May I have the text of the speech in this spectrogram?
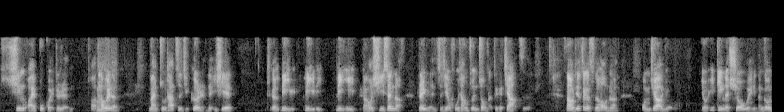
心怀不轨的人啊，他为了满足他自己个人的一些这个利益利利利益，然后牺牲了人与人之间互相尊重的这个价值。那我觉得这个时候呢，我们就要有有一定的修为，能够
